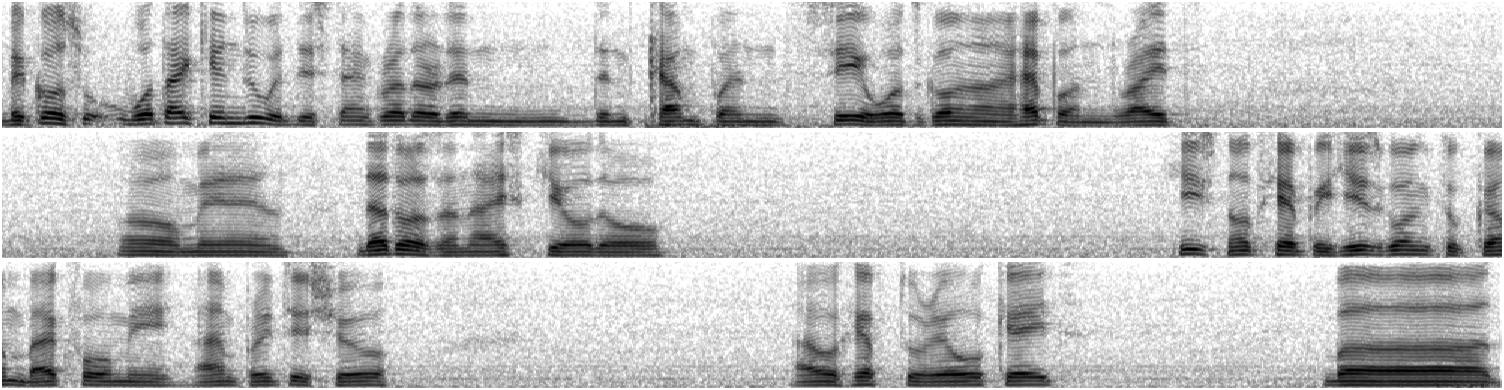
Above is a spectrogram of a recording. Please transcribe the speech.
Because what I can do with this tank rather than than camp and see what's gonna happen, right? Oh man, that was a nice kill though. He's not happy, he's going to come back for me, I'm pretty sure. I will have to relocate. But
